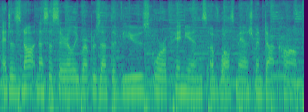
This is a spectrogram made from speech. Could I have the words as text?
and does not necessarily represent the views or opinions of wealthmanagement.com.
